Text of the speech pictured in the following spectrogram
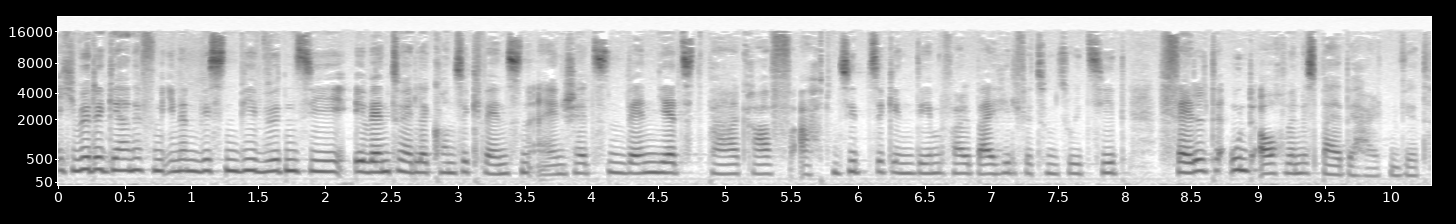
Ich würde gerne von Ihnen wissen, wie würden Sie eventuelle Konsequenzen einschätzen, wenn jetzt Paragraph 78 in dem Fall Beihilfe zum Suizid fällt und auch wenn es beibehalten wird?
